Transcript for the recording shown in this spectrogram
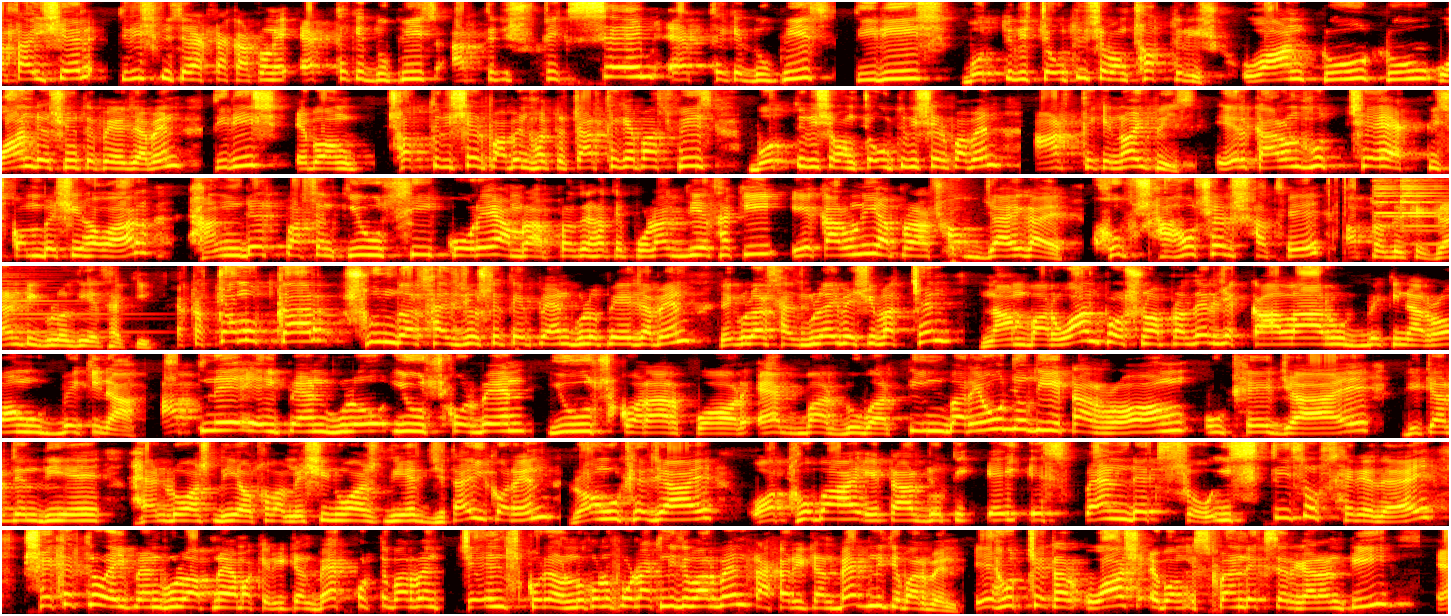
আঠাইশের তিরিশ পিসের একটা কার্টনে এক থেকে দু পিস আটত্রিশ ঠিক সেম এক থেকে দু পিস তিরিশ, বত্রিশ, চৌত্রিশ এবং ছত্রিশ। ওয়ান টু টু ওয়ান রেশিওতে পেয়ে যাবেন। তিরিশ এবং ছত্রিশের পাবেন হয়তো চার থেকে পাঁচ পিস বত্রিশ এবং চৌত্রিশের পাবেন আট থেকে নয় পিস এর কারণ হচ্ছে এক পিস কম বেশি হওয়ার। হান্ড্রেড পার্সেন্ট কিউসি করে আমরা আপনাদের হাতে প্রোডাক্ট দিয়ে থাকি। এ কারণেই আপনারা সব জায়গায় খুব সাহসের সাথে আপনাদেরকে গ্যারান্টি গুলো দিয়ে থাকি। একটা চমৎকার, সুন্দর সাইজ জোসেতে প্যান্টগুলো পেয়ে যাবেন। রেগুলার সাইজগুলোই বেশি পাচ্ছেন। নাম্বার ওয়ান প্রশ্ন আপনাদের যে কালার উঠবে কিনা, রং উঠবে কিনা, আপনি এই প্যান্টগুলো ইউজ করবেন। ইউজ করার পর একবার, দুবার, তিনবারেও যদি এটা রং উঠে যায় ডিটারজেন্ট দিয়ে হ্যান্ড ওয়াশ দিয়ে অথবা মেশিন ওয়াশ দিয়ে যেটাই করেন, রং উঠে যায়, অথবা এটার যদি এই স্প্যান্ডেক্সও স্টিচও ছেড়ে দেয়, সেক্ষেত্রেও এই প্যান্টগুলো আপনি আমাকে রিটার্ন ব্যাক করতে পারবেন চেঞ্জ করে অন্য কোনো প্রোডাক্ট নিতে পারবেন, টাকা রিটার্ন ব্যাক নিতে পারবেন। এ হচ্ছে এটার ওয়াশ এবং স্প্যান্ডেক্সের গ্যারান্টি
